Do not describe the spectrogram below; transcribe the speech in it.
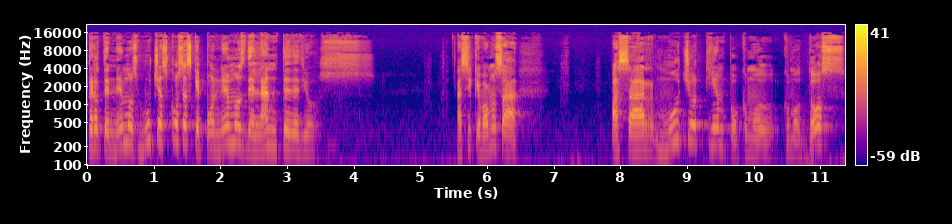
Pero tenemos muchas cosas que ponemos delante de Dios. Así que vamos a pasar mucho tiempo, como, como dos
